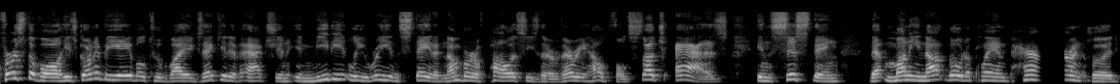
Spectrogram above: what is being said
first of all, he's going to be able to, by executive action, immediately reinstate a number of policies that are very helpful, such as insisting that money not go to Planned Parenthood Parenthood.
